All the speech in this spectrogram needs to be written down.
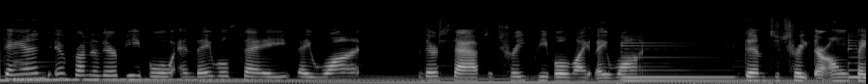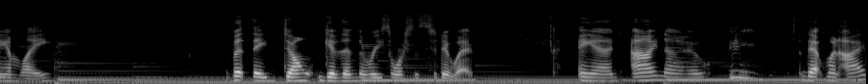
stand in front of their people and they will say they want their staff to treat people like they want them to treat their own family but they don't give them the resources to do it. And i know that when i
